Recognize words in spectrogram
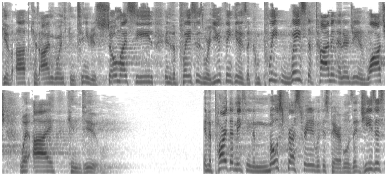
give up because I'm going to continue to sow my seed into the places where you think it is a complete waste of time and energy and watch what I can do. And the part that makes me the most frustrated with this parable is that Jesus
